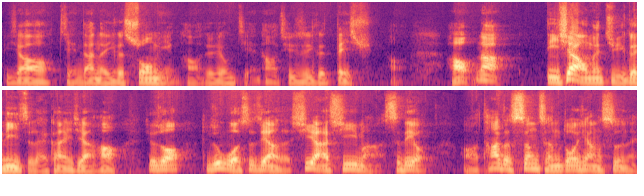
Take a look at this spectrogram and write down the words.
比较简单的一个说明啊，就用减啊，其实一个 dash 啊。好，那底下我们举一个例子来看一下哈，就是说如果是这样的西亚西马十六啊，它的生成多项式呢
